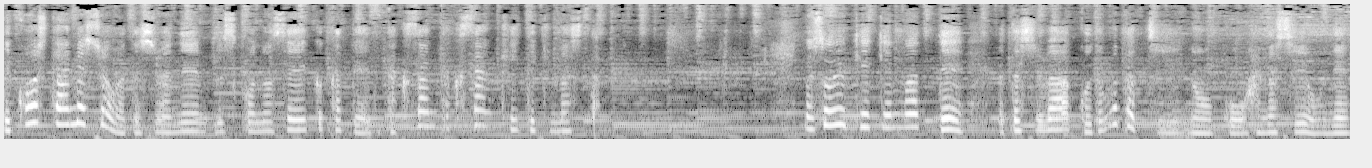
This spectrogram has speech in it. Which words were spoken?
で、こうした話を私はね、息子の生育過程でたくさんたくさん聞いてきました。まあ、そういう経験もあって、私は子供たちのこう話をね、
